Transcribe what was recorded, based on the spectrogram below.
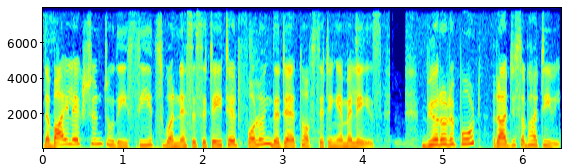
The by-election to these seats were necessitated following the death of sitting MLAs. Bureau Report, Rajya Sabha TV.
